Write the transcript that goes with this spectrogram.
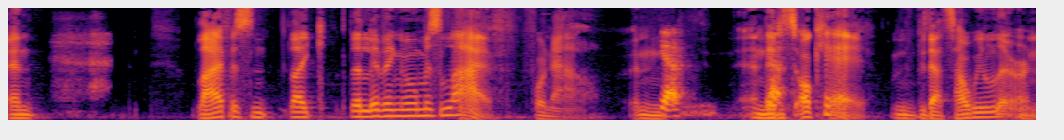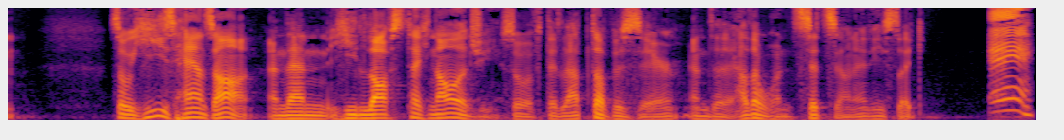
And life is like the living room is live for now. And, yes. And that's okay. That's how we learn. So he's hands on and then he loves technology. So if the laptop is there and the other one sits on it, he's like, eh,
